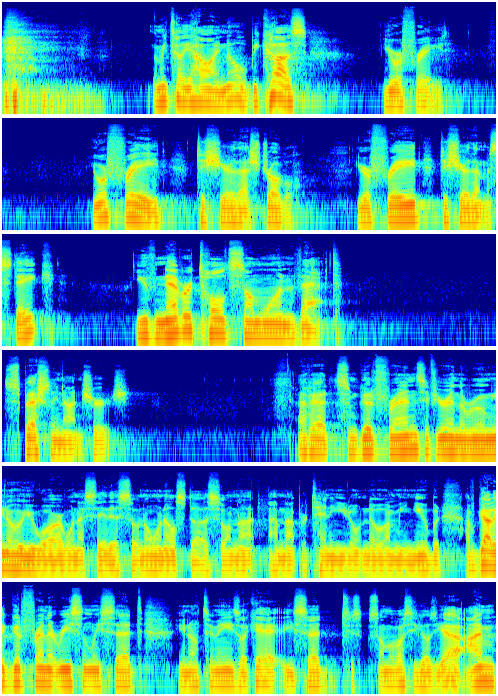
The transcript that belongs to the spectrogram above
let me tell you how I know. Because you're afraid. You're afraid to share that struggle. You're afraid to share that mistake. You've never told someone that, especially not in church. I've had some good friends. If you're in the room, you know who you are when I say this, so no one else does. So I'm not, I'm not pretending you don't know I mean you. But I've got a good friend that recently said, you know, to me, he's like, hey, he said to some of us, he goes, yeah, I'm,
